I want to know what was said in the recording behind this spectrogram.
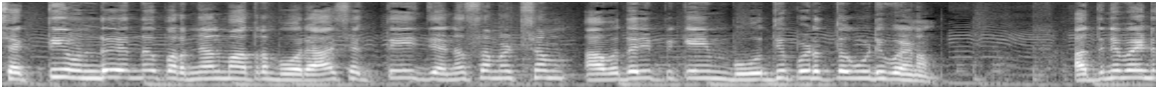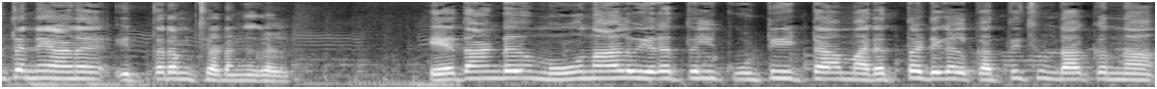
ശക്തിയുണ്ട് എന്ന് പറഞ്ഞാൽ മാത്രം പോരാ. ആ ശക്തി ജനസമക്ഷം അവതരിപ്പിക്കുകയും ബോധ്യപ്പെടുത്തുകൂടി വേണം. അതിനുവേണ്ടി തന്നെയാണ് ഇത്തരം ചടങ്ങുകൾ. ഏതാണ്ട് മൂന്നാൾ ഉയരത്തിൽ കൂട്ടിയിട്ട മരത്തടികൾ കത്തിച്ചുണ്ടാക്കുന്ന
